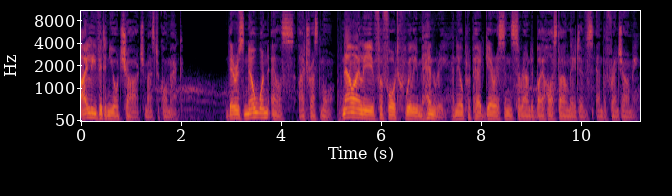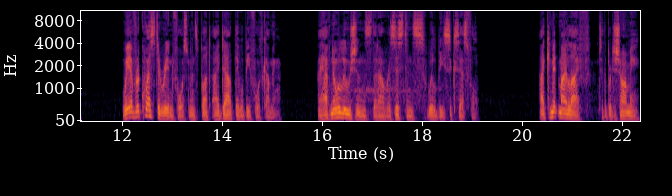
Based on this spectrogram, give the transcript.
I leave it in your charge, Master Cormac. There is no one else I trust more. Now I leave for Fort William Henry, an ill-prepared garrison surrounded by hostile natives and the French army. We have requested reinforcements, but I doubt they will be forthcoming. I have no illusions that our resistance will be successful. I commit my life to the British Army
